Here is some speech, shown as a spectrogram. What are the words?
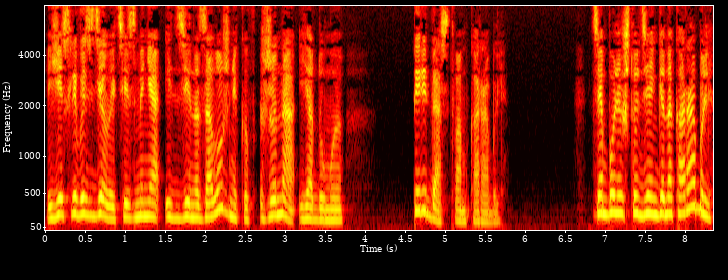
Если вы сделаете из меня и Дзина заложников, жена, я думаю, передаст вам корабль. Тем более, что деньги на корабль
